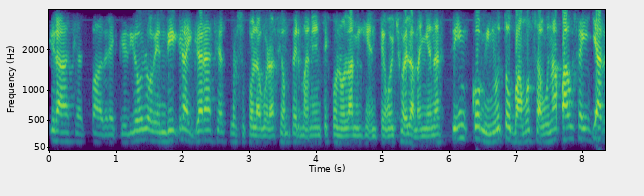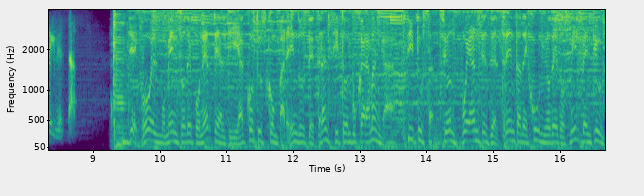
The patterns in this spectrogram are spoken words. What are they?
Gracias, Padre. Que Dios lo bendiga y gracias por su colaboración permanente con Hola, mi gente. 8 de la mañana, 5 minutos. Vamos a una pausa y ya regresamos. Llegó el momento de ponerte al día con tus comparendos de tránsito en Bucaramanga. Si tu sanción fue antes del 30 de junio de 2021,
